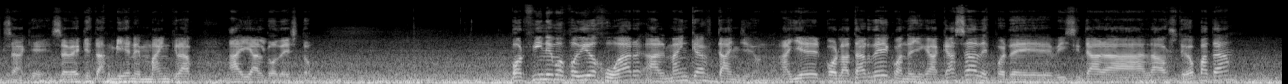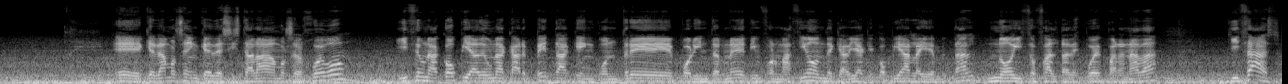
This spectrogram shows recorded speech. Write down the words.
O sea que se ve que también en Minecraft hay algo de esto. Por fin hemos podido jugar al Minecraft Dungeon. Ayer por la tarde, cuando llegué a casa, después de visitar a la osteópata, eh, quedamos en que desinstalábamos el juego. Hice una copia de una carpeta que encontré por internet, información de que había que copiarla y tal. No hizo falta después para nada. Quizás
